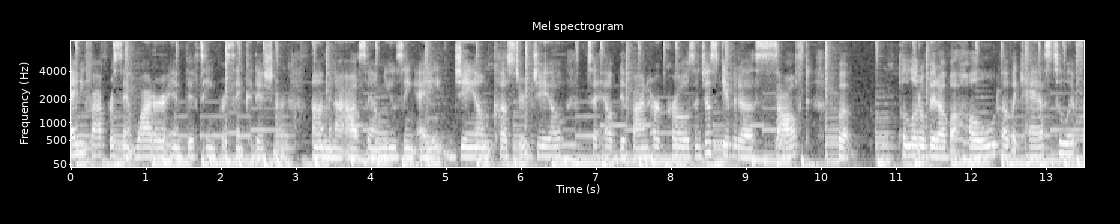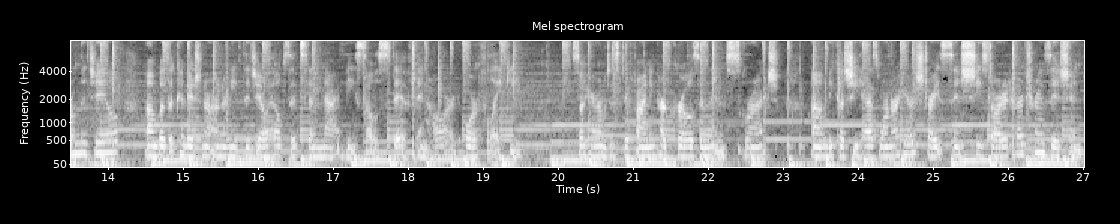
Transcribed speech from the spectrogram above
85% water and 15% conditioner. Um, and I also am using a jam custard gel to help define her curls and just give it a soft but a little bit of a hold of a cast to it from the gel. Um, but the conditioner underneath the gel helps it to not be so stiff and hard or flaky. So here I'm just defining her curls and then scrunch um, because she has worn her hair straight since she started her transition.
